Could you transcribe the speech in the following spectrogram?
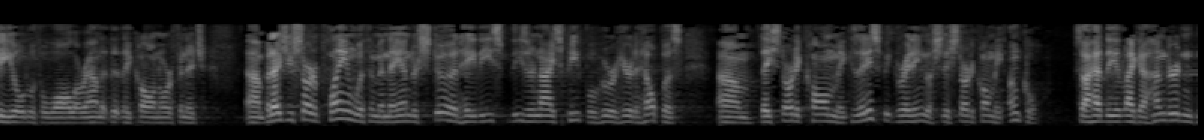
field with a wall around it that they call an orphanage. Um, but as you started playing with them and they understood, hey, these these are nice people who are here to help us, um, they started calling me because they didn't speak great English. They started calling me uncle. So I had the like a hundred and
